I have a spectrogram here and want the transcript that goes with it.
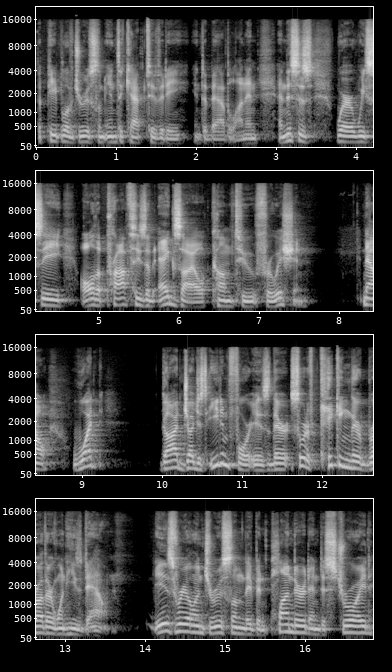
the people of Jerusalem into captivity into Babylon. And, and this is where we see all the prophecies of exile come to fruition. Now, what God judges Edom for is they're sort of kicking their brother when he's down. Israel and Jerusalem, they've been plundered and destroyed,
